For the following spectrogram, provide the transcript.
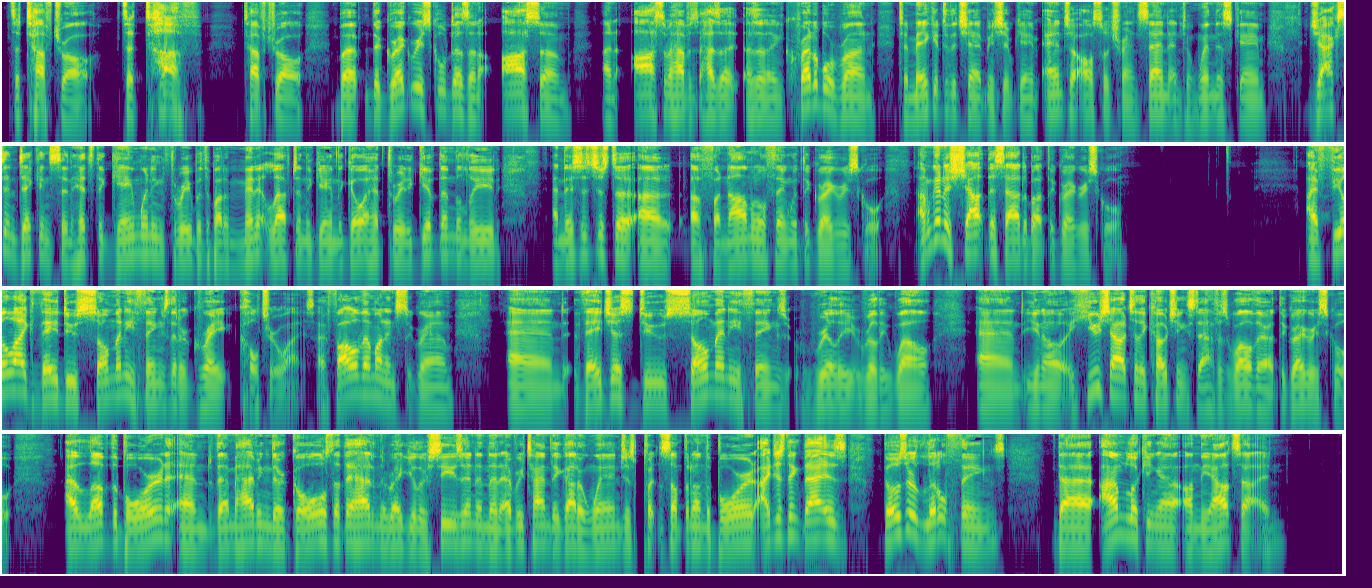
It's a tough draw. It's a tough, tough draw. But the Gregory School does an awesome, an awesome has has a has an incredible run to make it to the championship game and to also transcend and to win this game. Jackson Dickinson hits the game-winning three with about a minute left in the game, the go-ahead three to give them the lead. And this is just a, a, a phenomenal thing with the Gregory School. I'm going to shout this out about the Gregory School. I feel like they do so many things that are great culture wise. I follow them on Instagram and they just do so many things really, really well. And, you know, a huge shout out to the coaching staff as well there at the Gregory School. I love the board and them having their goals that they had in the regular season. And then every time they got a win, just putting something on the board. I just think that is, those are little things that I'm looking at on the outside,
